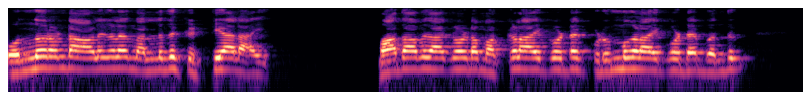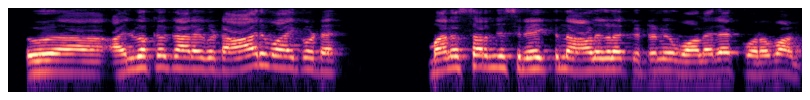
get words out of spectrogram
ഒന്നോ രണ്ടോ ആളുകളെ നല്ലത് കിട്ടിയാലായി. മാതാപിതാക്കളുടെ മക്കളായിക്കോട്ടെ കുടുംബങ്ങളായിക്കോട്ടെ ബന്ധു അയൽവക്കക്കാരായിക്കോട്ടെ ആരും ആയിക്കോട്ടെ മനസ്സറിഞ്ഞ് സ്നേഹിക്കുന്ന ആളുകളെ കിട്ടുന്നത് വളരെ കുറവാണ്.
